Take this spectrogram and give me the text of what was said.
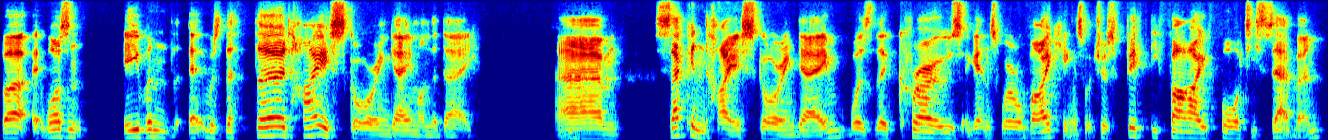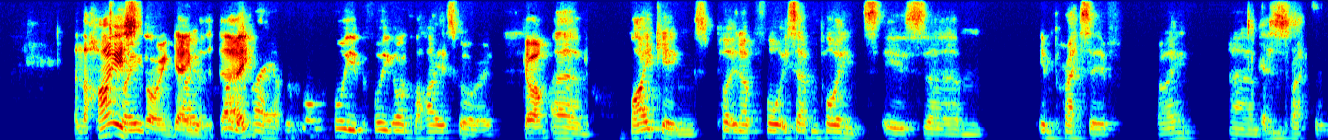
But it wasn't even, it was the third highest scoring game on the day. Um, second highest scoring game was the Crows against Wirral Vikings, which was 55 47. And the highest scoring game of the day. Before you, before you go on to the highest scoring, Go on. Um, Vikings putting up 47 points is um, impressive, right? Um, yes. Impressive.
